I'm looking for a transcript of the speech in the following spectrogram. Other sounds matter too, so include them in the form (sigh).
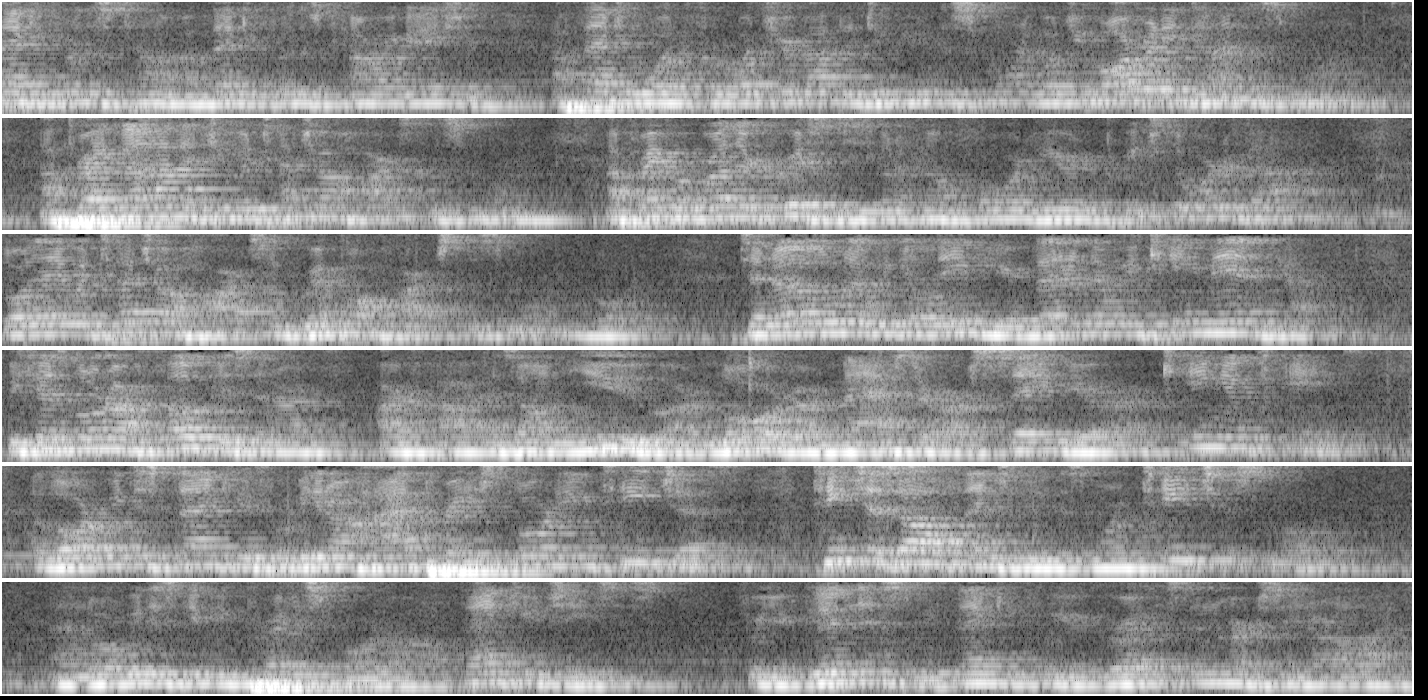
thank you for this time. I thank you for this congregation. I thank you for what you're about to do here this morning, what you've already done this morning. I pray, God, that you would touch our hearts this morning. I pray for Brother Chris as he's going to come forward here to preach the Word of God. Lord, that it would touch our hearts and grip our hearts this morning, Lord. To know, Lord, that we can leave here better than we came in, God. Because, Lord, our focus and our, our, our is on you, our Lord, our Master, our Savior, our King of Kings. And Lord, we just thank you for being our high priest, Lord. You teach us. Teach us all things new this morning. Teach us, Lord. And Lord, we just give you praise for it all. Thank you, Jesus, for your goodness. We thank you for your grace and mercy in our life.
